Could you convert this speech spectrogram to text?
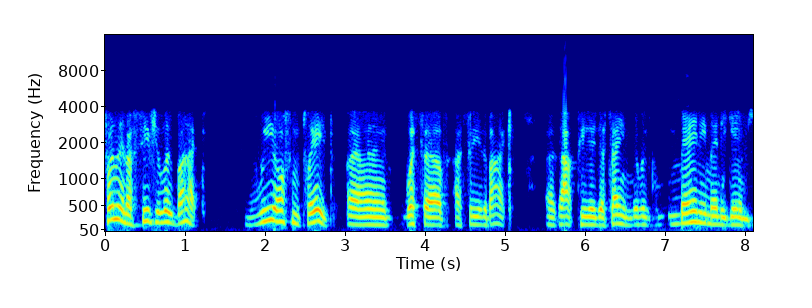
funnily enough, see if you look back, we often played uh, with a, a three at the back at that period of time. There was many, many games.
